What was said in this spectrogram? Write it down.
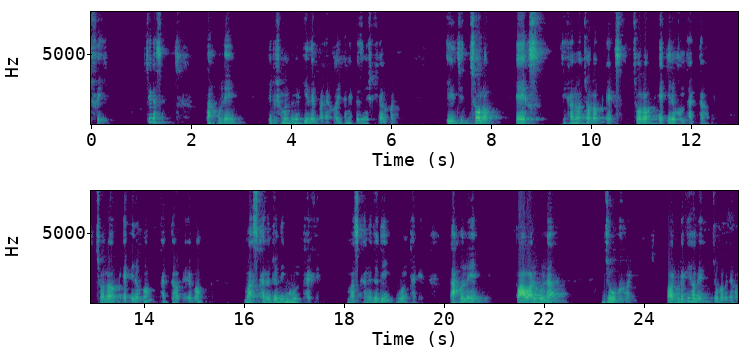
three ঠিক আছে? তাহলে এটা সমান তুমি কি লিখবা দেখো, এখানে একটা জিনিস খেয়াল করো। এই যে চলক এক্স এখানেও চলক এক্স চলক একই রকম থাকতে হবে। চলক একই রকম থাকতে হবে এবং মাঝখানে যদি গুণ থাকে, মাঝখানে যদি গুণ থাকে। তাহলে পাওয়ারগুলা যোগ হয়। পাওয়ারগুলো কি হবে? যোগ হবে, দেখো।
